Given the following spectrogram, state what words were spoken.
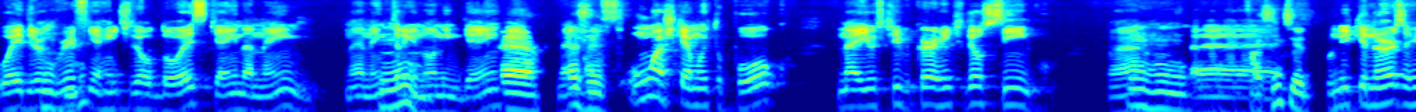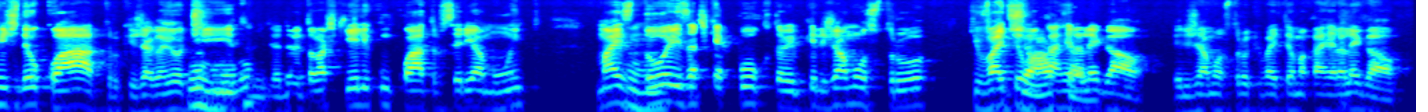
O Adrian uhum. Griffin a gente deu dois, que ainda nem, né, nem hum. treinou ninguém. É, né, é justo. Um acho que é muito pouco, né? E o Steve Kerr a gente deu cinco. Né? Uhum. É, Faz sentido. O Nick Nurse a gente deu quatro, que já ganhou uhum. título, uhum. entendeu? Então acho que ele com quatro seria muito, mas uhum. dois acho que é pouco também, porque ele já mostrou que vai ter já, uma carreira cara. legal ele já mostrou que vai ter uma carreira legal,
